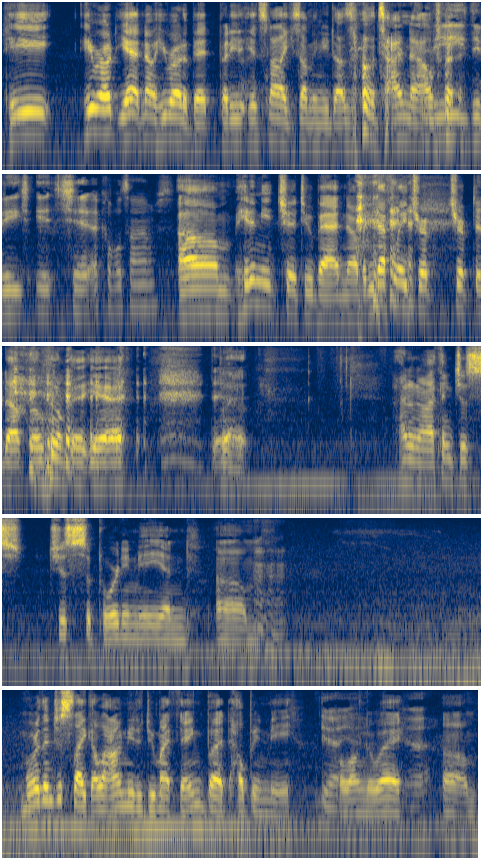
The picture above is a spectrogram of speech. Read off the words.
he he wrote yeah no he wrote a bit, but he, it's not like something he does all the time now. Did he, did he eat shit a couple times? Um, he didn't eat shit too bad, no, but he definitely tripped tripped it up a little bit, yeah. Damn. But I don't know. I think just just supporting me and um, Mhm. more than just like allowing me to do my thing, but helping me Yeah, along yeah, the way. Yeah. Um,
